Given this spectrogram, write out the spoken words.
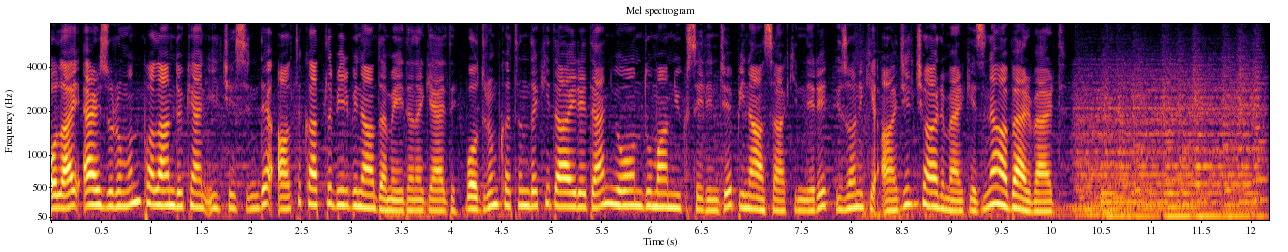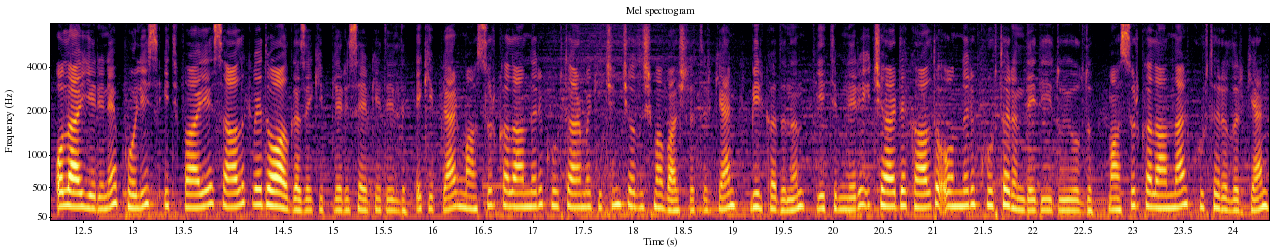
Olay Erzurum'un Palandöken ilçesinde 6 katlı bir binada meydana geldi. Bodrum katındaki daireden yoğun duman yükselince bina sakinleri 112 acil çağrı merkezine haber verdi. Olay yerine polis, itfaiye, sağlık ve doğalgaz ekipleri sevk edildi. Ekipler mahsur kalanları kurtarmak için çalışma başlatırken bir kadının yetimleri içeride kaldı onları kurtarın dediği duyuldu. Mahsur kalanlar kurtarılırken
